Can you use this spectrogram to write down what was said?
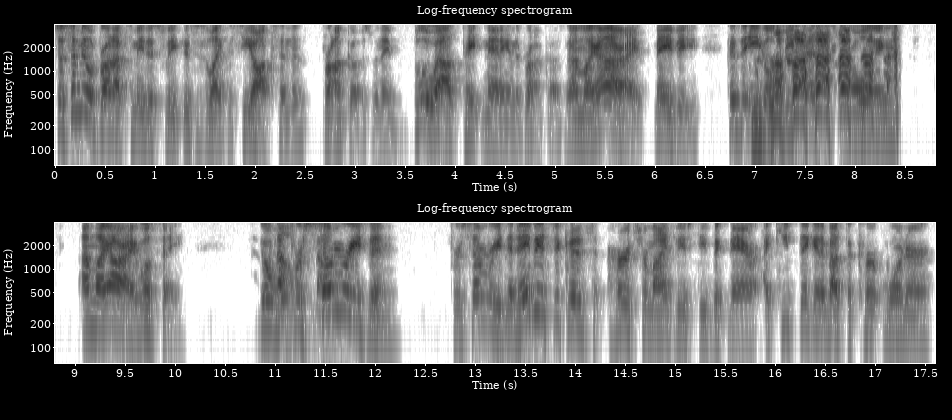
so some people brought up to me this week, this is like the Seahawks and the Broncos when they blew out Peyton Manning and the Broncos. And I'm like, all right, maybe. Because the Eagles defense is rolling. I'm like, all right, we'll see. The, no, for no. some reason, for some reason, maybe it's because Hurts reminds me of Steve McNair. I keep thinking about the Kurt Warner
